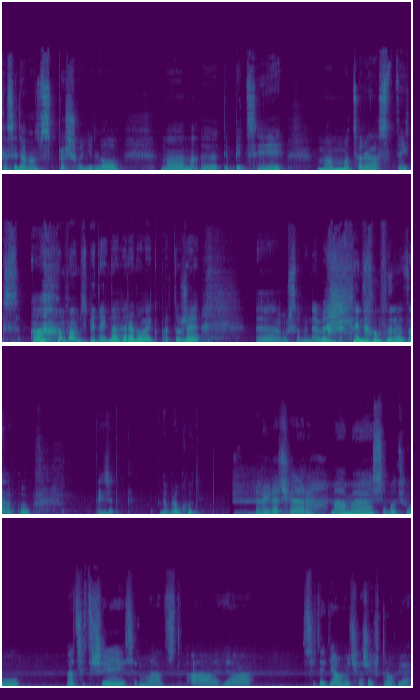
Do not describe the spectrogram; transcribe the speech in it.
Dneska si dávám special jídlo. Mám uh, ty pici, mám mozzarella sticks a mám zbytek na hranolek, protože uh, už se mi nevyšly do mrazáku. Takže tak, dobrou chuť. Dobrý večer, máme sobotu 23.17 a já si teď dělám večeři v troubě.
